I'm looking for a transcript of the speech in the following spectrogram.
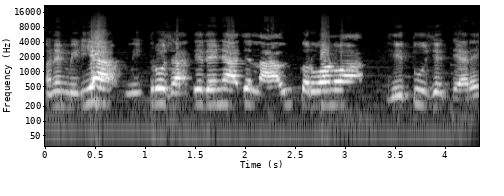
અને મીડિયા મિત્રો સાથે રહીને આજે લાઈવ કરવાનો આ હેતુ છે ત્યારે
